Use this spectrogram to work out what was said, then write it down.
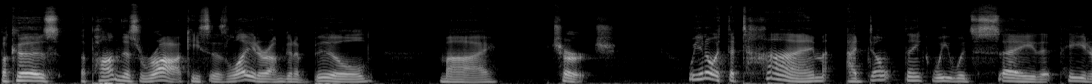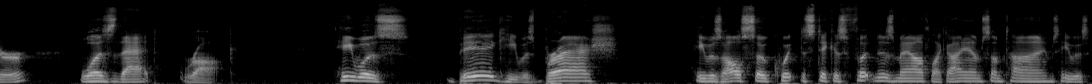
Because upon this rock, he says later, I'm going to build my church. Well, you know, at the time, I don't think we would say that Peter was that rock. He was big, he was brash, he was also quick to stick his foot in his mouth like I am sometimes. He was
